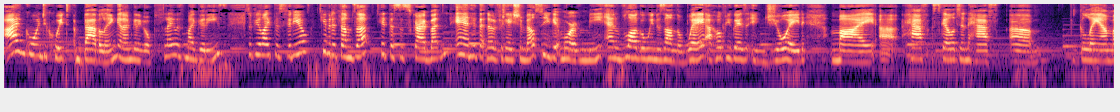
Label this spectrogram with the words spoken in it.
I'm going to quit babbling and I'm going to go play with my goodies. So if you like this video, give it a thumbs up, hit the subscribe button, and hit that notification bell so you get more of me. And Vlogoween is on the way. I hope you guys enjoyed my uh, half skeleton, half um, glam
